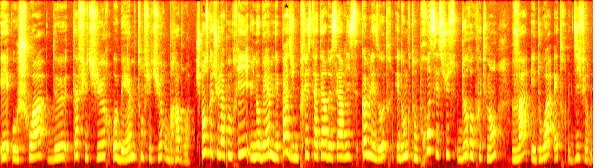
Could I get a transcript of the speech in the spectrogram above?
et au choix de ta future OBM, ton futur bras droit. Je pense que tu l'as compris, une OBM n'est pas une prestataire de service comme les autres et donc ton processus de recrutement va et doit être différent.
